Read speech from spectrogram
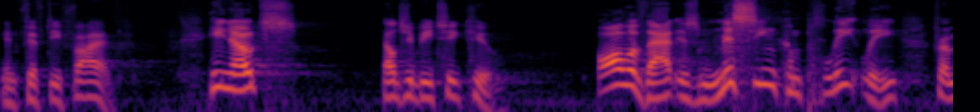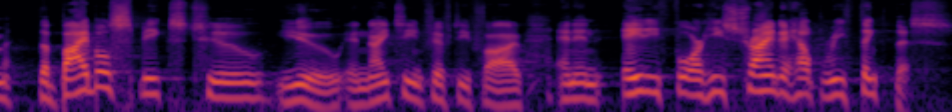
in 55. He notes LGBTQ all of that is missing completely from the Bible speaks to you in 1955 and in 84 he's trying to help rethink this.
